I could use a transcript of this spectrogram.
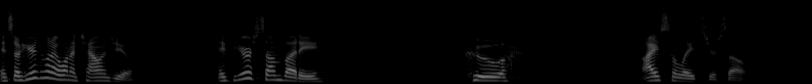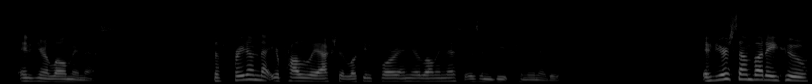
And so here's what I want to challenge you. If you're somebody who isolates yourself in your loneliness, the freedom that you're probably actually looking for in your loneliness is in deep community. If you're somebody who,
